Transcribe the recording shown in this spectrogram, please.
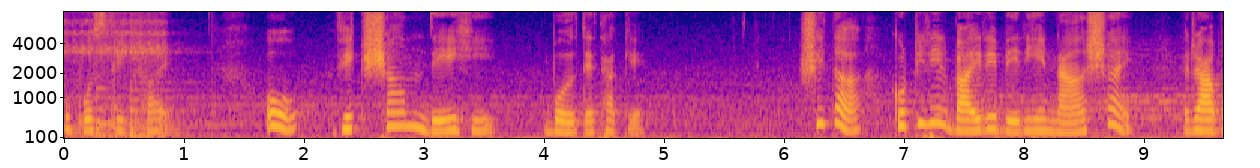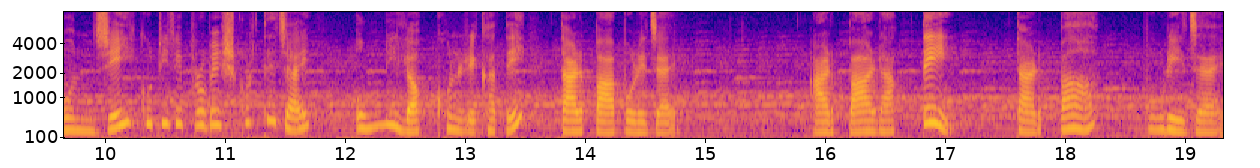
উপস্থিত হয় ও ভিক্ষাম দেহি বলতে থাকে। সীতা কুটিরের বাইরে বেরিয়ে না আসায় রাবণ যেই কুটিরে প্রবেশ করতে যায়, অমনি লক্ষণ রেখাতে তার পা পড়ে যায়। আর পা রাখতেই তার পা পুড়ে যায়।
